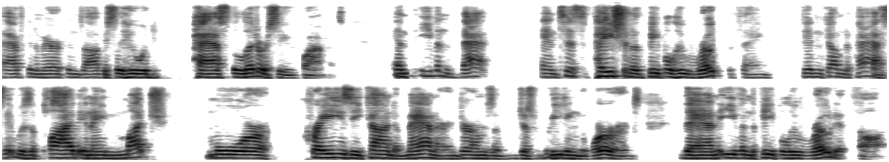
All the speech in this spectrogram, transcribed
African Americans, obviously, who would pass the literacy requirements. And even that anticipation of the people who wrote the thing didn't come to pass. It was applied in a much more crazy kind of manner in terms of just reading the words than even the people who wrote it thought.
